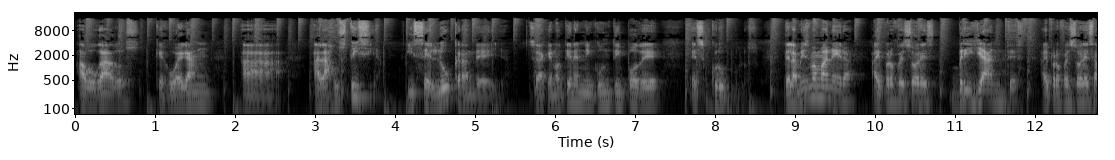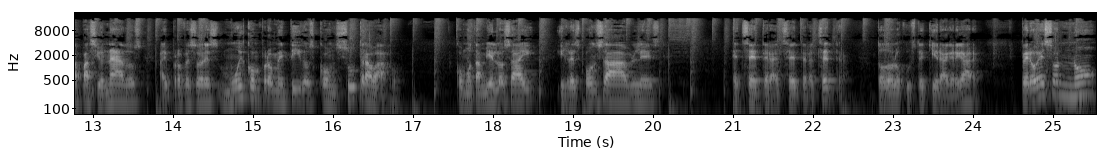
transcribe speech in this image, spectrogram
abogados que juegan a, la justicia y se lucran de ella. O sea, que no tienen ningún tipo de escrúpulos. De la misma manera, hay profesores brillantes, hay profesores apasionados, hay profesores muy comprometidos con su trabajo, como también los hay irresponsables, etcétera, etcétera, etcétera. Todo lo que usted quiera agregar. Pero eso no,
